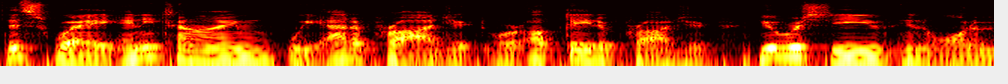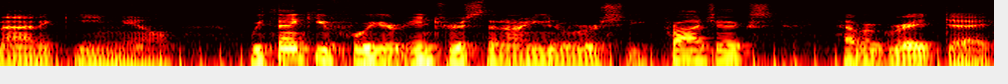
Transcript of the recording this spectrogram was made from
This way, anytime we add a project or update a project, you'll receive an automatic email. We thank you for your interest in our university projects. Have a great day.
